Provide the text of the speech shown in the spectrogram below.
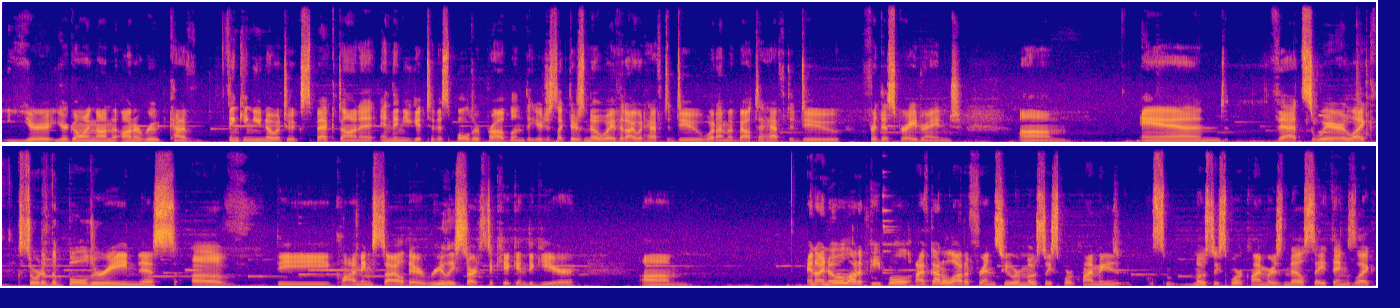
you're you're going on on a route kind of thinking you know what to expect on it and then you get to this boulder problem that you're just like there's no way that I would have to do what I'm about to have to do for this grade range um, and that's where like sort of the boulderiness of the climbing style there really starts to kick into gear um, and I know a lot of people. I've got a lot of friends who are mostly sport climbers, mostly sport climbers, and they'll say things like,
